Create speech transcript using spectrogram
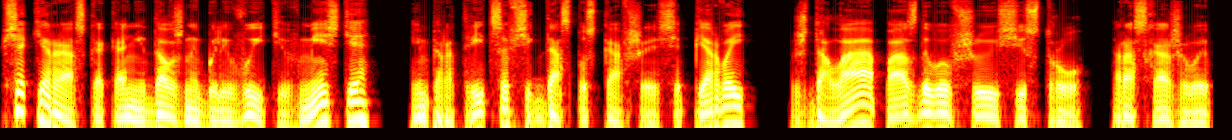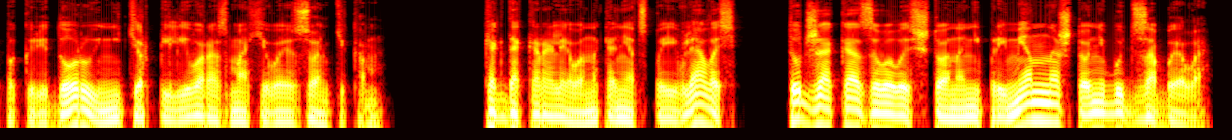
Всякий раз, как они должны были выйти вместе, императрица, всегда спускавшаяся первой, ждала опаздывавшую сестру, расхаживая по коридору и нетерпеливо размахивая зонтиком. Когда королева наконец появлялась, тут же оказывалось, что она непременно что-нибудь забыла.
